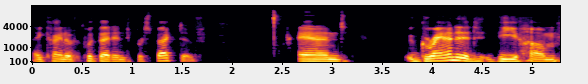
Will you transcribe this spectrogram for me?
and kind of put that into perspective. And granted, the um,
